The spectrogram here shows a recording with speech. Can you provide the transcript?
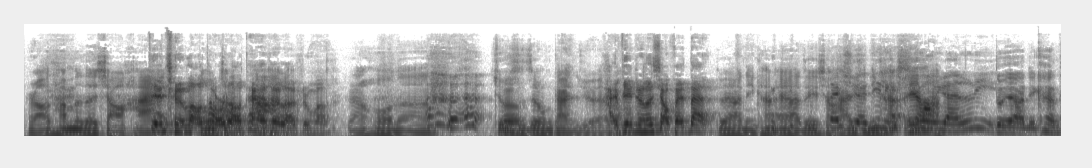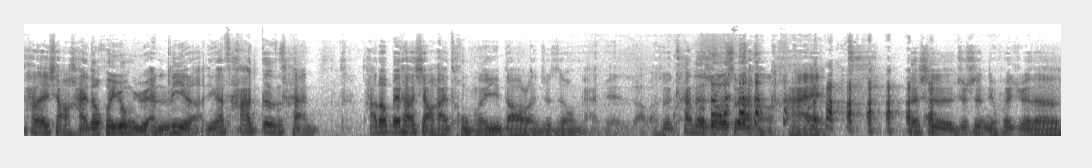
然后他们的小孩变成老头老太太了了，是吗？然后呢，就是这种感觉，还变成了小坏蛋。对啊，你看，哎呀，这个小孩子，你看，哎呀，原力。对啊，你看他的小孩都会用原力了，你看他更惨，他都被他小孩捅了一刀了，就这种感觉，你知道吧？所以看的时候虽然很嗨，但是就是你会觉得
